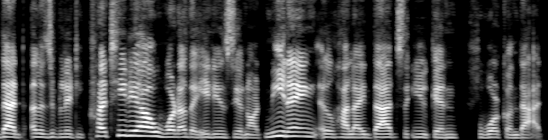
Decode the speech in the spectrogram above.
that eligibility criteria. What are the areas you're not meeting? It'll highlight that so you can work on that.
